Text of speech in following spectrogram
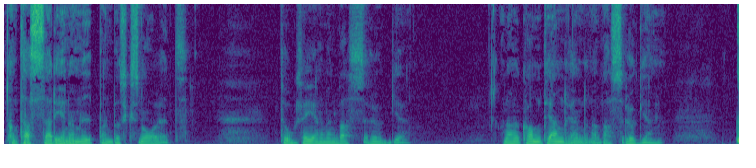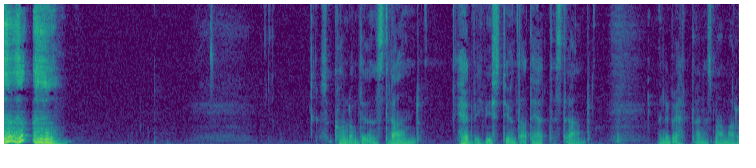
De tassade genom nyponbusksnåret, tog sig genom en vass rugge. Och när de kom till andra änden av vassruggen så kom de till en strand. Hedvig visste ju inte att det hette strand, men det berättade hennes mamma då.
